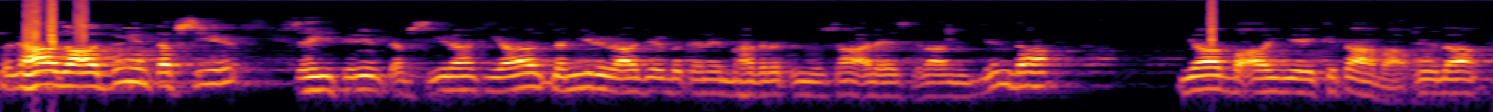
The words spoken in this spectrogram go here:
لہذا دوین تفسیر، صحیح ترین تفسیرہ کیا ضمیر راجع بکنے بحضرت موسیٰ علیہ السلام زندہ یا بآئیے کتابہ اودا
